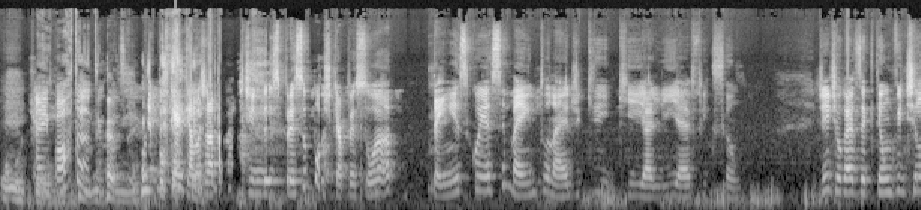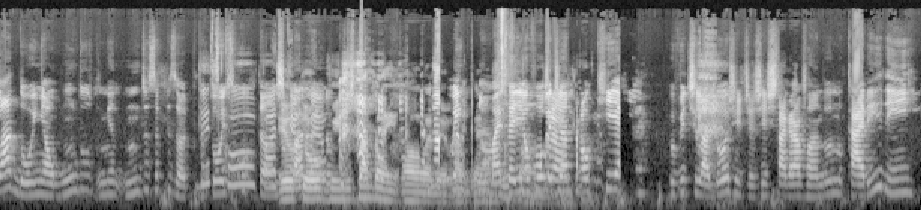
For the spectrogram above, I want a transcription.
útil. É importante, inclusive. É porque é que ela já tá partindo desse pressuposto, que a pessoa tem esse conhecimento, né, de que, que ali é ficção. Gente, eu quero dizer que tem um ventilador em algum do, em um dos episódios, porque eu tô Desculpa, escutando. Eu tô ouvindo também. Olha, Não, então, mas aí eu vou adiantar o que é. O ventilador, gente, a gente tá gravando no Cariri.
